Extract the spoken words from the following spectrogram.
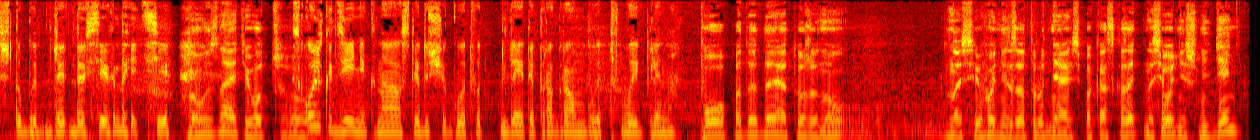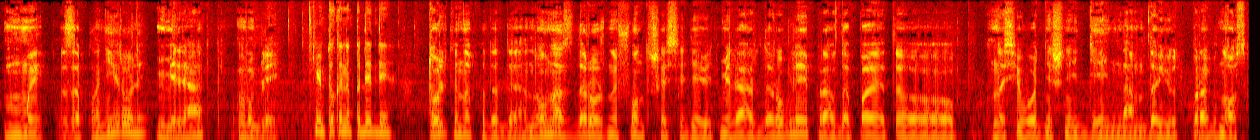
чтобы для- до всех дойти. Ну, вы знаете, вот э, Сколько денег на следующий год вот для этой программы будет выделено? по ПДД тоже, ну, на сегодня затрудняюсь пока сказать. На сегодняшний день мы запланировали миллиард рублей. Или только на ПДД? только на ПДД. Но у нас дорожный фонд 6,9 миллиарда рублей, правда, поэтому на сегодняшний день нам дают прогноз,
